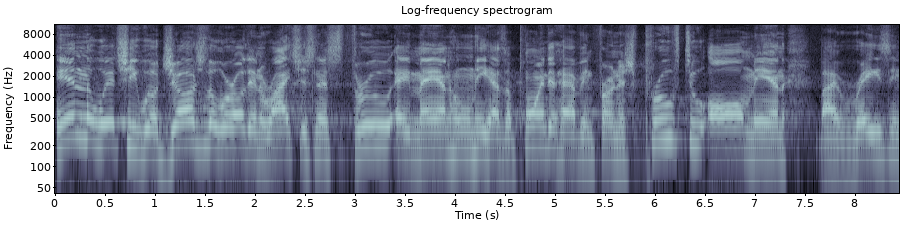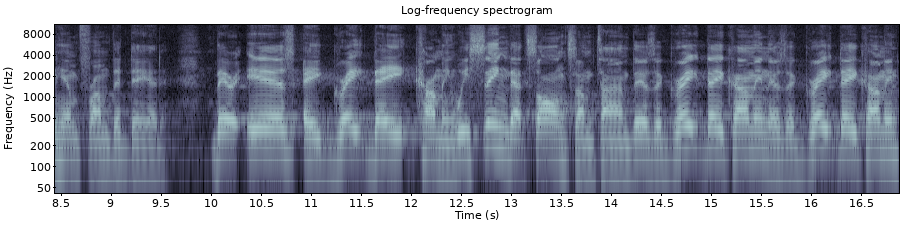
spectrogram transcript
in the which he will judge the world in righteousness through a man whom he has appointed, having furnished proof to all men by raising him from the dead. There is a great day coming. We sing that song sometimes. There's a great day coming. There's a great day coming.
